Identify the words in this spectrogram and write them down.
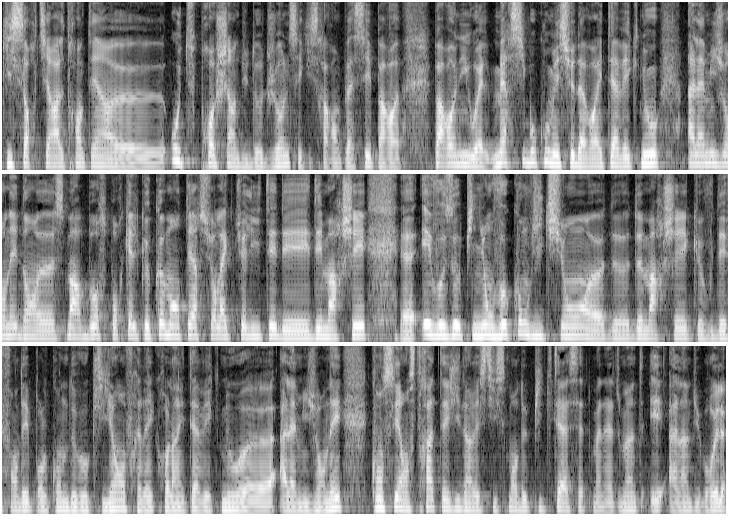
qui sortira le 31 euh, août prochain du Dow Jones et qui sera remplacé par, euh, par Honeywell. Merci beaucoup, messieurs, d'avoir été avec nous à la mi-journée dans Smart Bourse pour quelques commentaires sur l'actualité des, des, marchés et vos opinions, vos convictions de, de, marché que vous défendez pour le compte de vos clients. Frédéric Rollin était avec nous à la mi-journée, conseiller en stratégie d'investissement de Pictet Asset Management et Alain du Dubrul,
